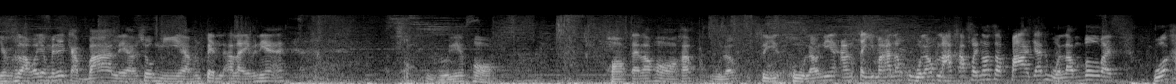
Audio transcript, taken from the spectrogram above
ยังเราก็ยังไม่ได้กลับบ้านเลยครับช่วงนี้ครับมันเป็นอะไรวะเนี่ยโอ้โหเนี่ยหอก หอกแต่ละหอครับหูแล้วสีหูแล้วเนี่ยอันตีมาแล้วหูแล้วลักครับไปนอกสปายัดหัวลัมเบอร์ไป หัวข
